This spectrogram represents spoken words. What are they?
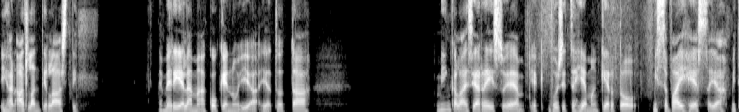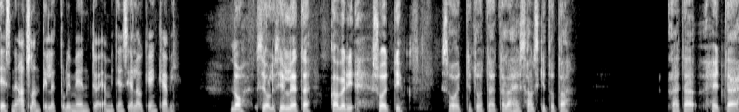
ihan Atlantilaasti merielämää kokenut ja, ja tota, minkälaisia reissuja ja, ja voisit sä hieman kertoa, missä vaiheessa ja miten sinne Atlantille tuli mentyä ja miten siellä oikein kävi? No se oli silleen, että kaveri soitti, soitti tuota, että lähes Hanski tota, lähdetään heittää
